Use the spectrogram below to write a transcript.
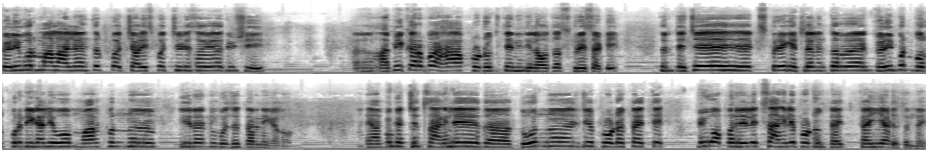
कळीवर माल आल्यानंतर चाळीस पंचेचाळीसाव्या दिवशी अभिकर्ब हा प्रोडक्ट त्यांनी दिला होता स्प्रेसाठी. तर त्याचे एक स्प्रे घेतल्यानंतर कळी पण भरपूर निघाली व माल पण गिर वजनदार निघाला होता. आणि अभिकचे चांगले दोन जे प्रोडक्ट आहेत ते मी वापरलेले चांगले प्रोडक्ट आहेत काही अडचण नाही.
